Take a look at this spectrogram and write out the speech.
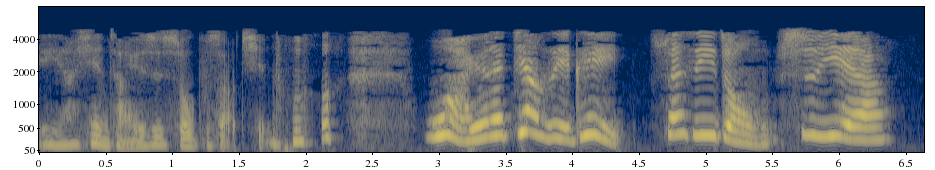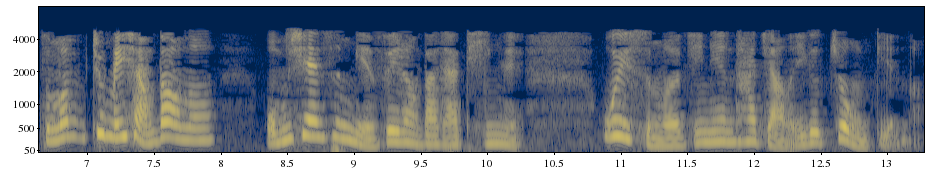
哎呀，现场也是收不少钱。哇，原来这样子也可以算是一种事业啊！怎么就没想到呢？我们现在是免费让大家听诶，为什么今天他讲了一个重点呢？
